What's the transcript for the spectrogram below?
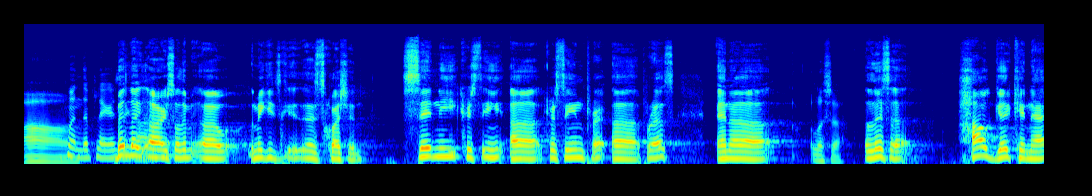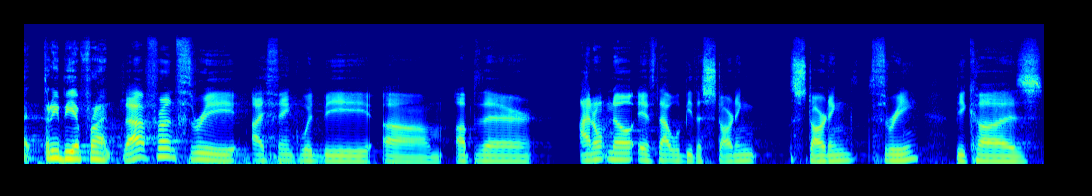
Um, when the players. But are like, gone. all right, so let me uh, let me get this question: Sydney, Christine, uh, Christine Pre- uh, Press, and uh, Alyssa, Alyssa. How good can that three be up front? that front three, I think, would be um, up there. I don't know if that would be the starting starting three because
